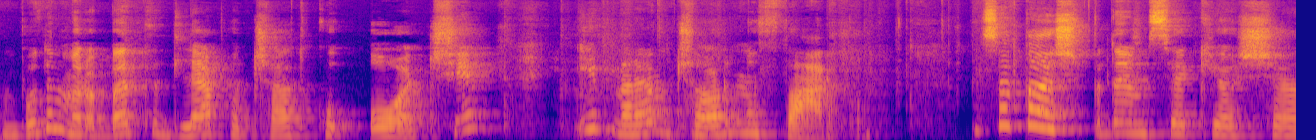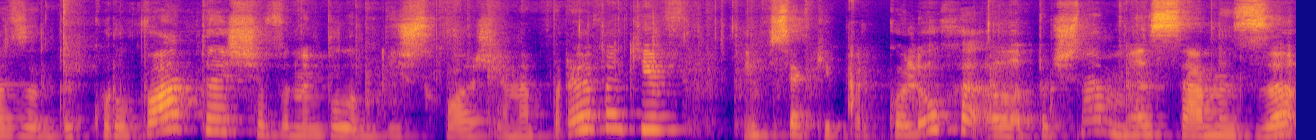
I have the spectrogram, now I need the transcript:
Будемо робити для початку очі і беремо чорну фарбу. Після того, що подивимося, як його ще задекорувати, щоб вони були більш схожі на привидів і всякі приколюхи, але почнемо ми саме з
